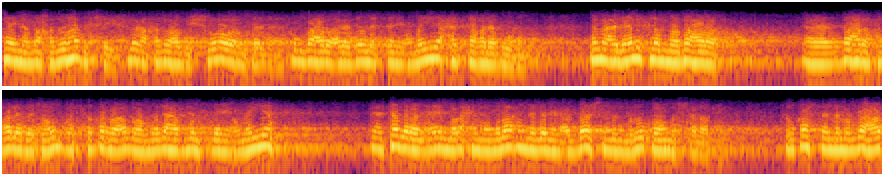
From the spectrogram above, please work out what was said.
فإنهم أخذوها بالسيف ما أخذوها بالشورى وأمثال ذلك. هم ظهروا على دولة بني أمية حتى غلبوهم. ومع ذلك لما ظهر آه، ظهرت غلبتهم واستقر امرهم وذهب ملك بني أمية اعتبر الأئمة رحمهم الله أن بني العباس هم الملوك وهم السلاطين. القصد أن من ظهر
